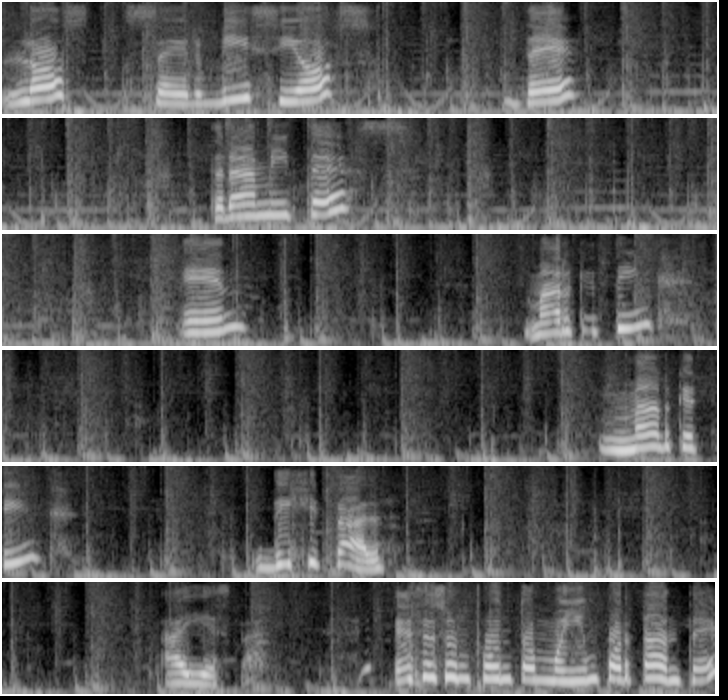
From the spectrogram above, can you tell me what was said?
los servicios de trámites en marketing marketing digital ahí está. Ese es un punto muy importante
